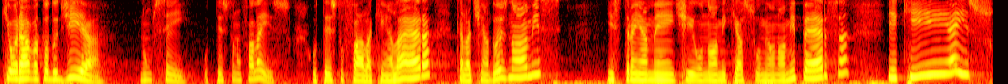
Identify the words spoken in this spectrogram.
que orava todo dia? Não sei, o texto não fala isso. O texto fala quem ela era, que ela tinha dois nomes estranhamente o nome que assume é um nome persa e que é isso.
